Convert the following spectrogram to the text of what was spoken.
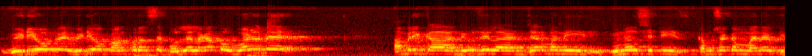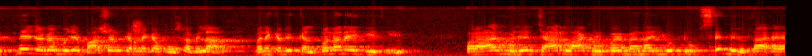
वीडियो पे वीडियो कॉन्फ्रेंस से बोलने लगा। तो वर्ल्ड में America New Zealand Germany, universities, कम से कम मैंने इतने जगह मुझे भाषण करने का मौका मिला, मैंने कभी कल्पना नहीं की थी। पर आज मुझे चार लाख रुपए महीना यूट्यूब से मिलता है,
